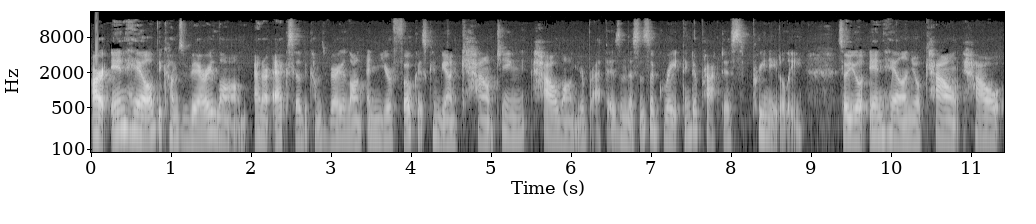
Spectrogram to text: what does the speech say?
our inhale becomes very long and our exhale becomes very long, and your focus can be on counting how long your breath is. And this is a great thing to practice prenatally. So you'll inhale and you'll count how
